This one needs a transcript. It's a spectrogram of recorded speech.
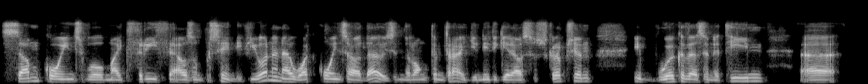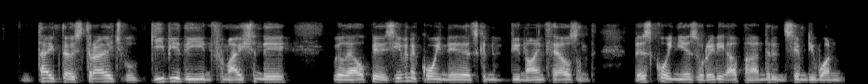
Some coins will make 3,000%. If you want to know what coins are those in the long term trade, you need to get our subscription, you work with us in a team, uh, take those trades, we'll give you the information there. We'll help you. There's even a coin there that's going to do 9,000. This coin here is already up 171%.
